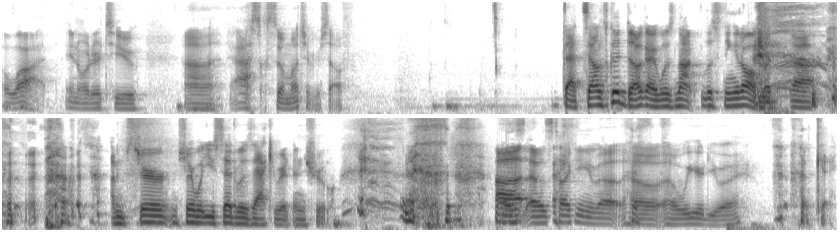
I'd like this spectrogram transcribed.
a lot in order to uh, ask so much of yourself. That sounds good, Doug. I was not listening at all, but uh, I'm sure I'm sure what you said was accurate and true. I, was, I was talking about how, how weird you are. okay,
